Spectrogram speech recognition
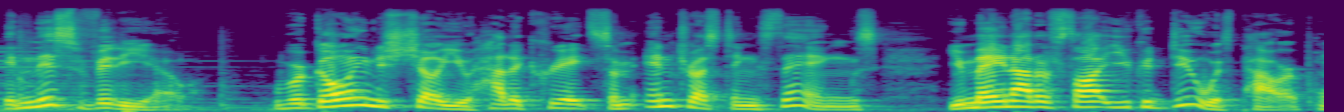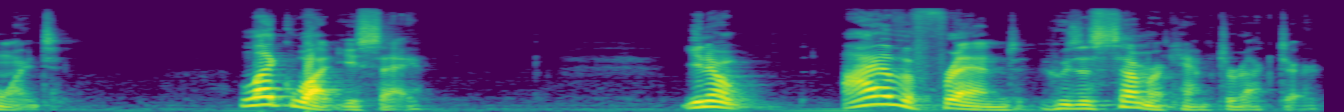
In this video, we're going to show you how to create some interesting things you may not have thought you could do with PowerPoint. Like what, you say? You know, I have a friend who's a summer camp director.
